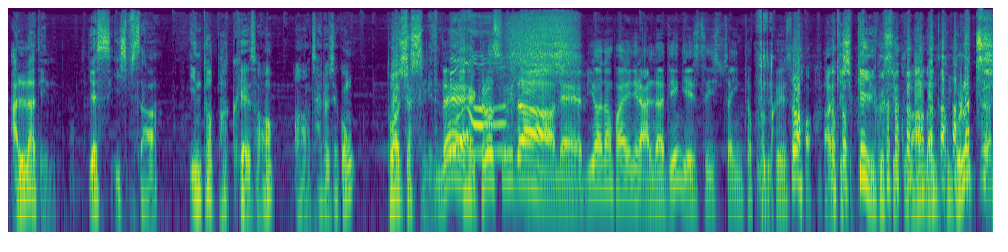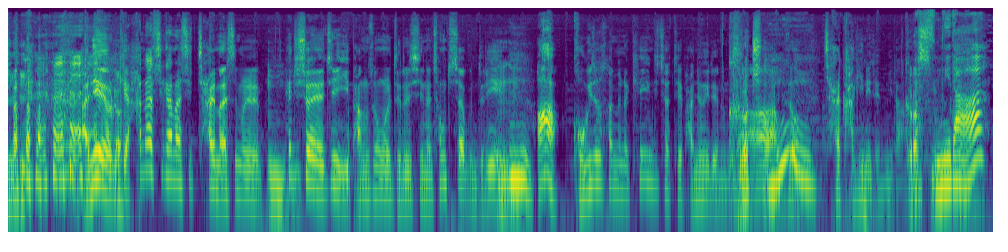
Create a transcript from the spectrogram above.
알라딘, 예스24, 인터파크에서 어, 자료 제공 도와주셨습니다. 네, 그렇습니다. 네, 미화당 바이닐 알라딘 예스 24 인터파크에서 아, 이렇게 쉽게 읽을 수 있구나. 난 그건 몰랐지. 아니에요. 이렇게 하나씩 하나씩 잘 말씀을 음. 해주셔야지 이 방송을 들으시는 청취자분들이 음. 아 거기서 사면은 K인디 차트에 반영이 되는구나. 그렇죠. 하면서 음. 잘 각인이 됩니다. 그렇습니다. 맞습니다.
